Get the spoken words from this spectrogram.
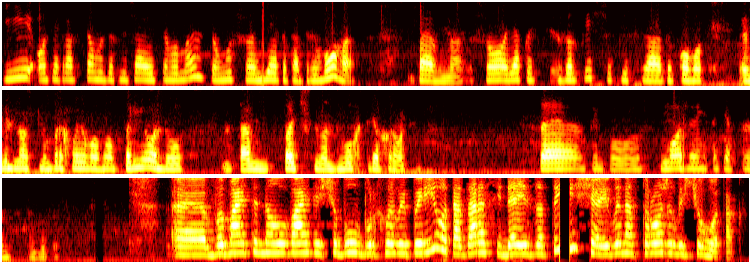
і от якраз в цьому заключається момент, тому що є така тривога певна, що якось затище після такого відносно брехливого періоду, там точно двох-трьох років. Це, типу, може і таке, в принципі, бути. Е, ви маєте на увазі, що був бурхливий період, а зараз іде затища, і ви насторожили, з чого так?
